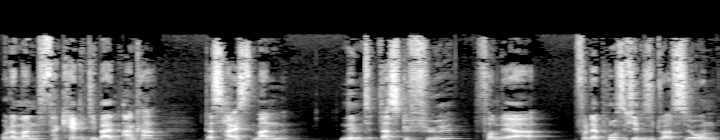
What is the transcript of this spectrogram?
oder man verkettet die beiden Anker. Das heißt, man nimmt das Gefühl von der, von der positiven Situation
